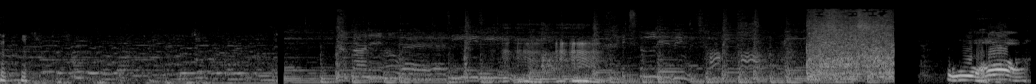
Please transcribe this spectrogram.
Oha.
